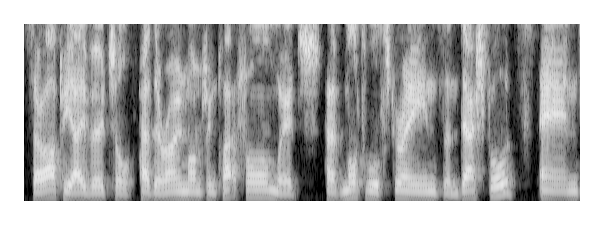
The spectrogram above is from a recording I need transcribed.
So RPA Virtual have their own monitoring platform which have multiple screens and dashboards and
